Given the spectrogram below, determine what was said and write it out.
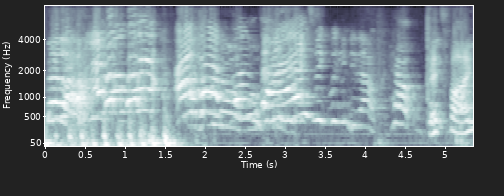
Bella, I have know. one, And then guys. next we can do that one. help. It's fine.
